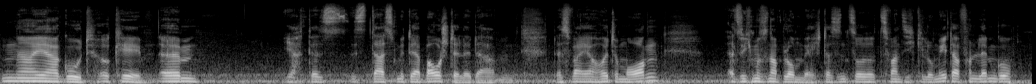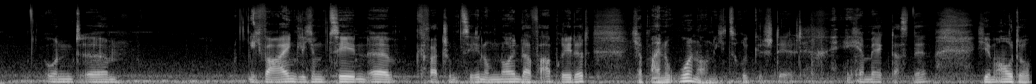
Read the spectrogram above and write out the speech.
Naja, gut, okay. Ähm, ja, das ist das mit der Baustelle da. Das war ja heute Morgen. Also ich muss nach Blomberg. Das sind so 20 Kilometer von Lemgo. Und ähm, ich war eigentlich um 10, äh, Quatsch, um 10, um 9 da verabredet. Ich habe meine Uhr noch nicht zurückgestellt. Ihr merkt das, ne? Hier im Auto.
